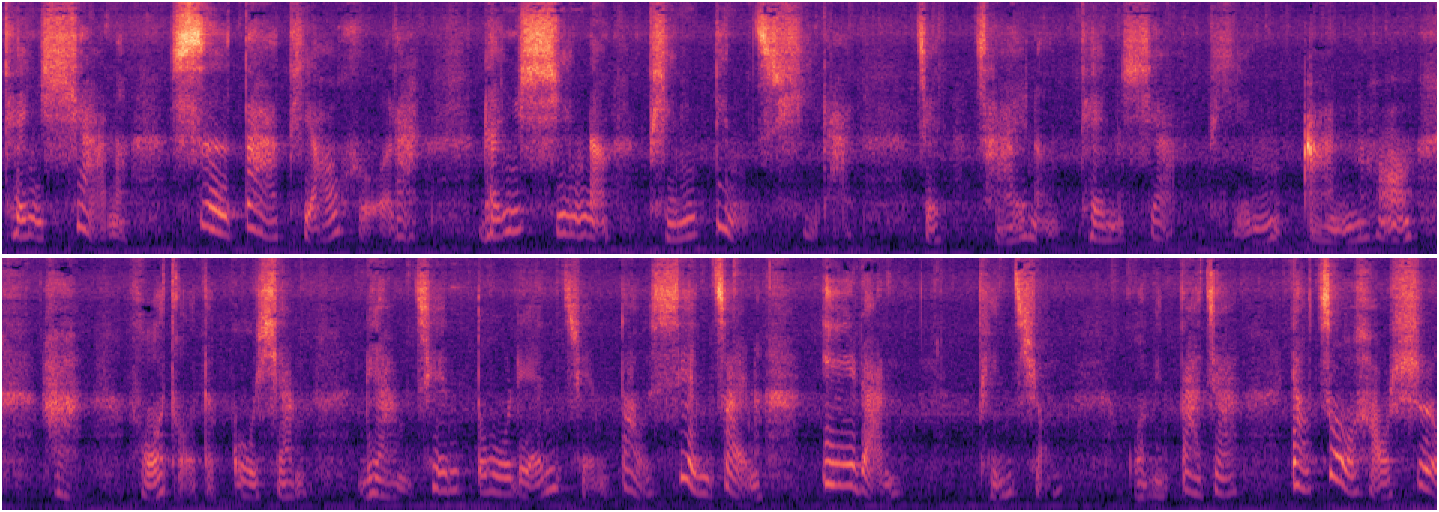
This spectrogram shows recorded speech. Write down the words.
天下呢，四大调和啦，人心呢平定起来，这才能天下平安哈。哈，佛陀的故乡，两千多年前到现在呢，依然贫穷。我们大家要做好事，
